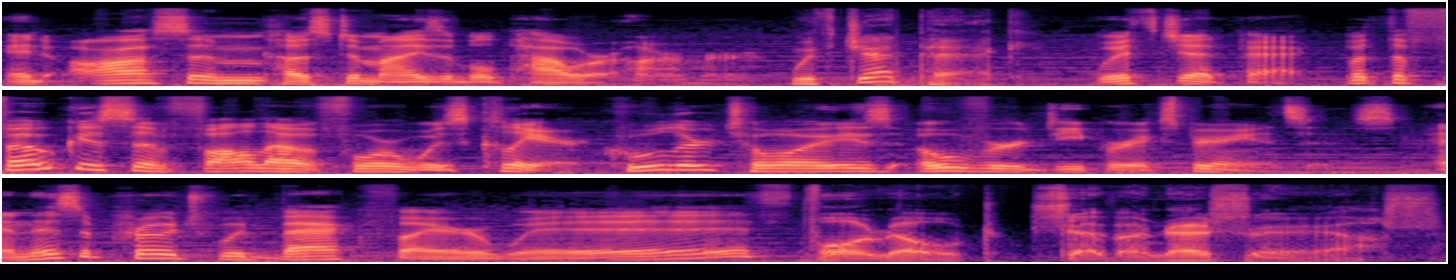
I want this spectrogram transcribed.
and awesome customizable power armor. With Jetpack, with Jetpack. But the focus of Fallout 4 was clear cooler toys over deeper experiences. And this approach would backfire with. Fallout 76.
